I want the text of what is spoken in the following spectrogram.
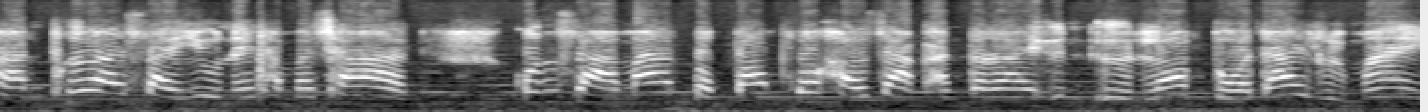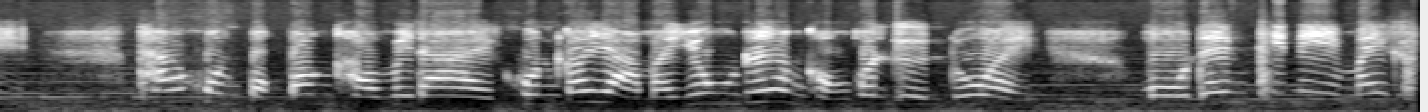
พันธุ์เพื่ออาศัยอยู่ในธรรมชาติ คุณสามารถปกป้องพวกเขาจากอันตรายอื่น ๆ รอบตัวได้หรือไม่ ถ้าคุณปกป้องเขาไม่ได้ คุณก็อย่ามายุ่งเรื่องของคนอื่นด้วย หมูเด้งที่นี่ไม่เค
